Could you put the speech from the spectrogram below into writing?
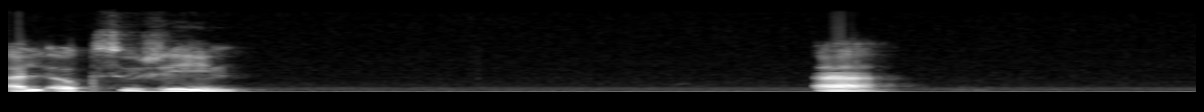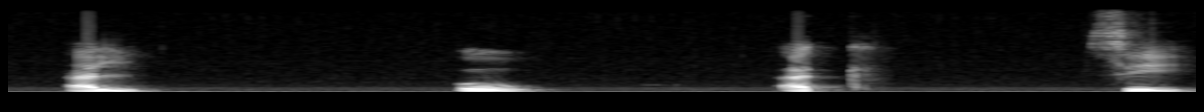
الأكسجين. أ ال. أو. أك. سي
